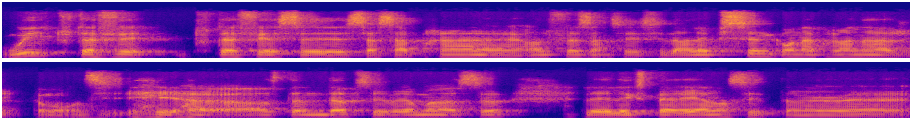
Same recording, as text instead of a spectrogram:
Oui, tout à fait, tout à fait. Ça s'apprend euh, en le faisant. C'est dans la piscine qu'on apprend à nager, comme on dit. Et euh, en stand-up, c'est vraiment ça. Le- L'expérience est un euh,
